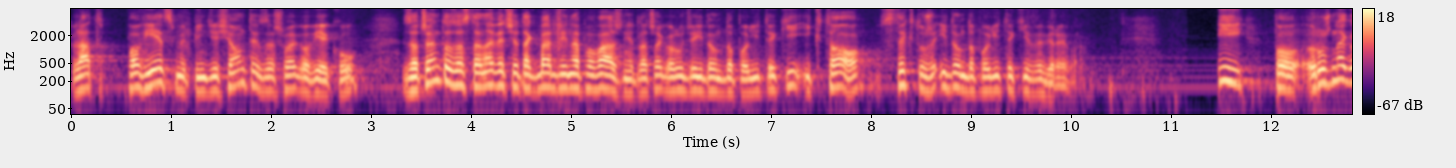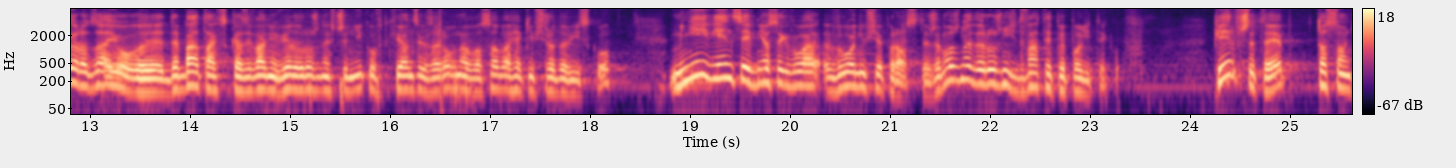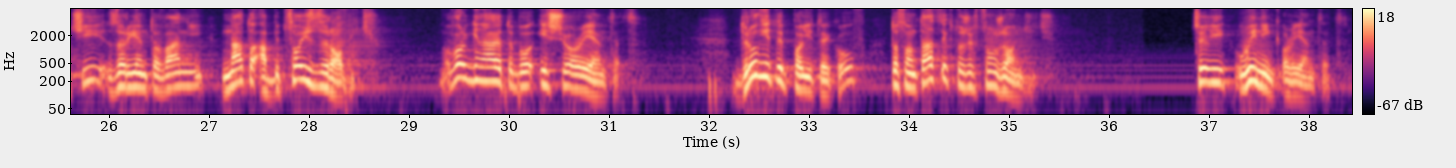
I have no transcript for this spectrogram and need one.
lat powiedzmy 50. zeszłego wieku zaczęto zastanawiać się tak bardziej na poważnie, dlaczego ludzie idą do polityki i kto z tych, którzy idą do polityki, wygrywa. I po różnego rodzaju y, debatach, wskazywaniu wielu różnych czynników tkwiących zarówno w osobach, jak i w środowisku, mniej więcej wniosek wyłonił się prosty, że można wyróżnić dwa typy polityków. Pierwszy typ to są ci zorientowani na to, aby coś zrobić. No w oryginale to było issue oriented. Drugi typ polityków to są tacy, którzy chcą rządzić, czyli winning oriented.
